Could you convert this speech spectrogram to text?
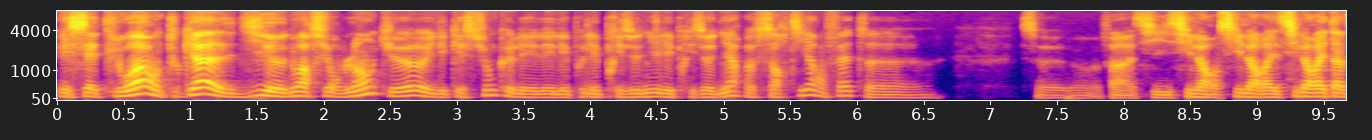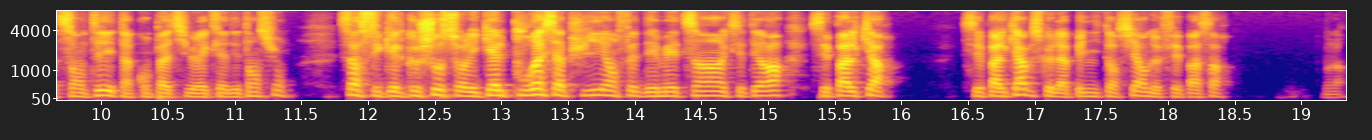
Et cette loi, en tout cas, dit noir sur blanc qu'il est question que les, les, prisonniers et les prisonnières peuvent sortir, en fait. Enfin, si, si, leur, si, leur, si leur état de santé est incompatible avec la détention. Ça, c'est quelque chose sur lequel pourraient s'appuyer en fait des médecins, etc. C'est pas le cas. C'est pas le cas parce que la pénitentiaire ne fait pas ça. Voilà.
